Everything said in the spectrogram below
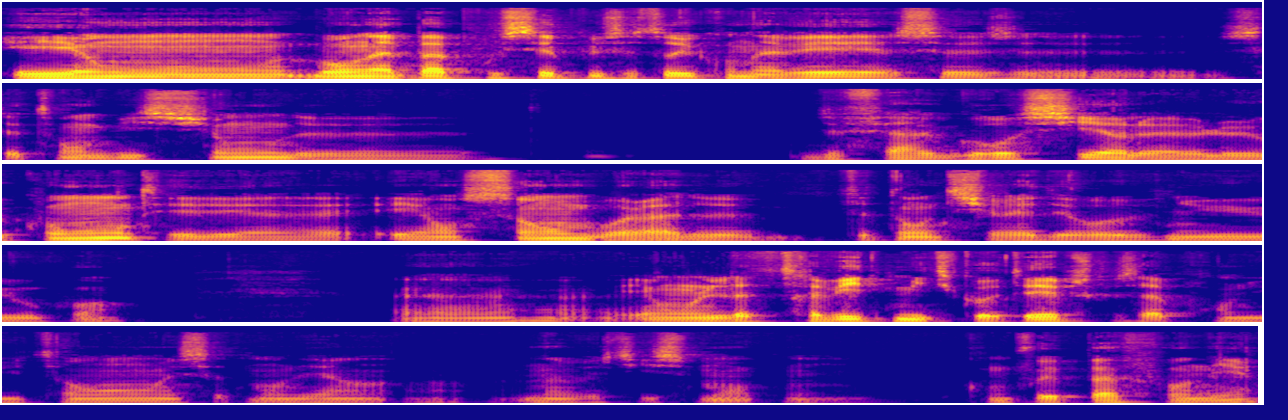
Et on bon, n'a pas poussé plus ce truc, on avait cette ambition de, de faire grossir le, compte et, euh, et, ensemble, voilà, de peut-être d'en tirer des revenus ou quoi. Euh, et on l'a très vite mis de côté parce que ça prend du temps et ça demandait un, investissement qu'on ne pouvait pas fournir.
